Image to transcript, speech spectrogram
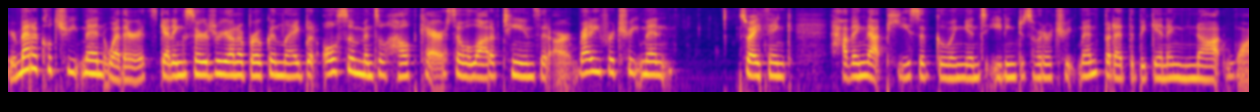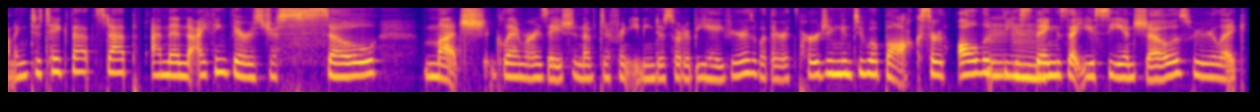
your medical treatment, whether it's getting surgery on a broken leg, but also mental health care. So a lot of teens that aren't ready for treatment. So I think having that piece of going into eating disorder treatment, but at the beginning not wanting to take that step. And then I think there's just so much glamorization of different eating disorder behaviors, whether it's purging into a box or all of mm-hmm. these things that you see in shows where you're like,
